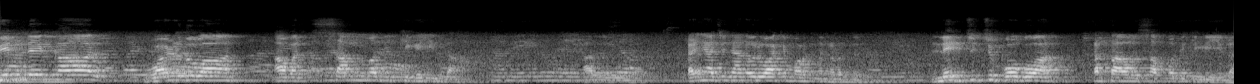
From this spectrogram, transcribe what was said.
നിന്റെ കാൽ വഴുതുവാൻ അവൻ സമ്മതിക്കുകയില്ല. കഴിഞ്ഞ ആഴ്ച ഞാൻ ഒരു വാക്യം പറഞ്ഞു നിങ്ങളുടെ അടുത്ത്. ലജ്ജിച്ചു പോകുവാൻ കർത്താവ് സമ്മതിക്കുകയില്ല.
